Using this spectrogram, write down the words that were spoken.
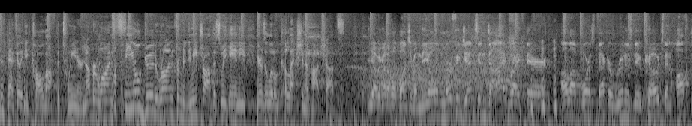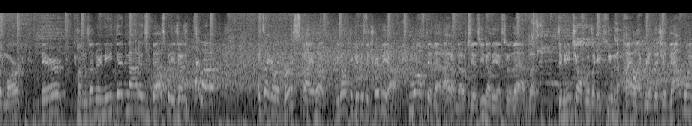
Yeah, I feel like he called off the tweener. Number one, feel good run from Dimitrov this week, Andy. Here's a little collection of hot shots. Yeah, we got a whole bunch of them. The old Murphy Jensen dive right there, a la Boris Becker, Rune's new coach. Then off the mark, there comes underneath it. Not his best, but he says, hello. It's like a reverse skyhook. You don't have to give us the trivia. Who else did that? I don't know, Chiz. You know the answer to that. But Dimitrov was like a human highlight reel this year. That one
